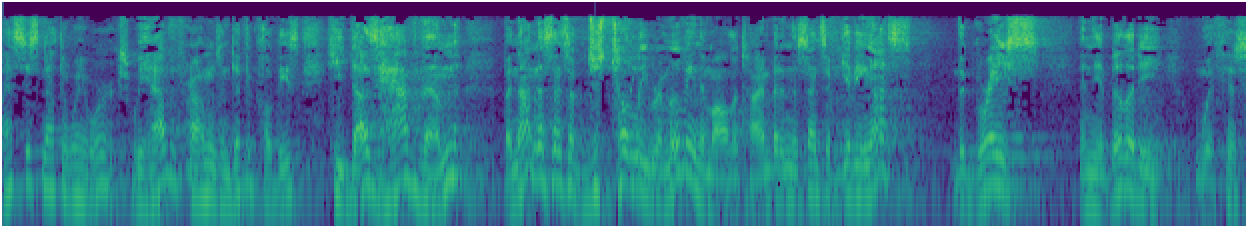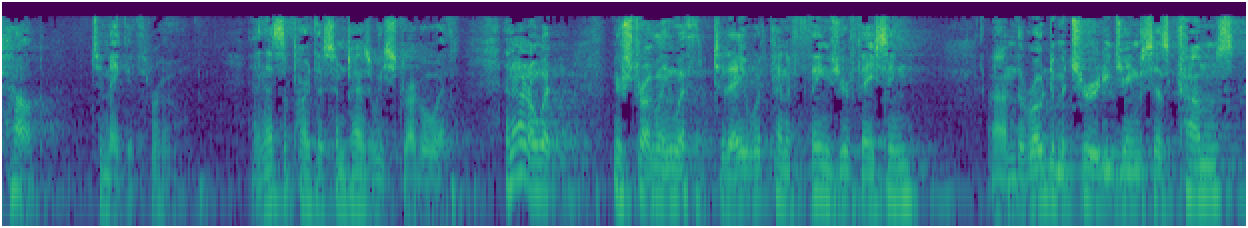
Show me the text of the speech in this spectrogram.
That's just not the way it works. We have the problems and difficulties. He does have them, but not in the sense of just totally removing them all the time, but in the sense of giving us the grace and the ability with His help to make it through. And that's the part that sometimes we struggle with. And I don't know what you're struggling with today, what kind of things you're facing. Um, the road to maturity, James says, comes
